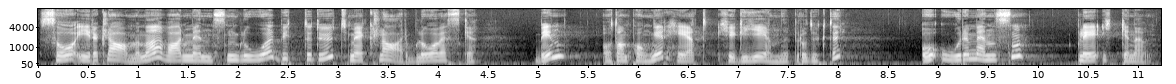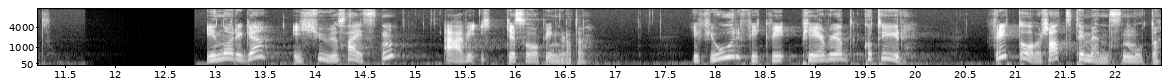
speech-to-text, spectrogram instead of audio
Så i reklamene var mensenblodet byttet ut med klarblå væske. Bind og tamponger het hygieneprodukter, og ordet mensen ble ikke nevnt. I Norge, i 2016, er vi ikke så pinglete. I fjor fikk vi period couture, fritt oversatt til mensenmote.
